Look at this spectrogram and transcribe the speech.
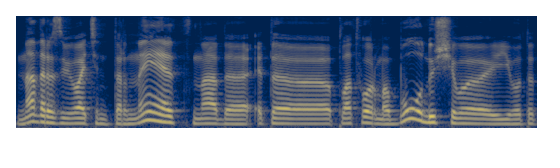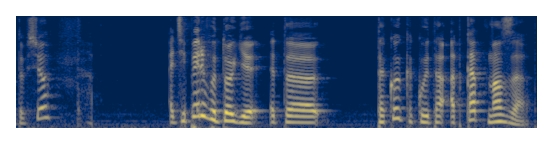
надо развивать интернет, надо, это платформа будущего и вот это все. А теперь в итоге это такой какой-то откат назад.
